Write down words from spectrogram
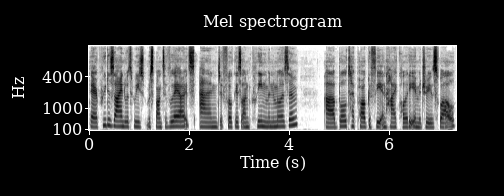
They're pre-designed with re- responsive layouts and focus on clean minimalism, uh, bold typography, and high-quality imagery as well.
